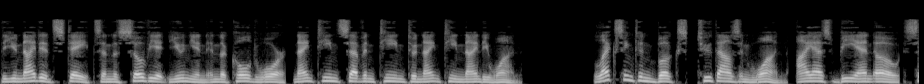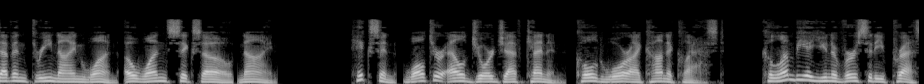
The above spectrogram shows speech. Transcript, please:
The United States and the Soviet Union in the Cold War, 1917–1991. Lexington Books, 2001, ISBN 0-7391-0160-9. Hixson, Walter L. George F. Kennan, Cold War Iconoclast. Columbia University Press,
